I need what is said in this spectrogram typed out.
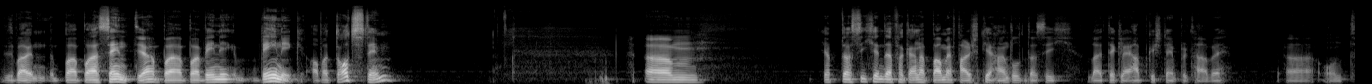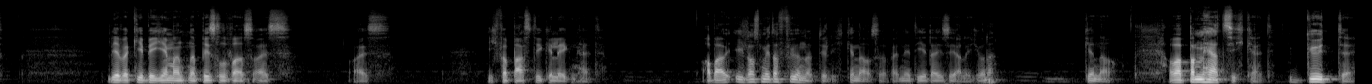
das waren ein paar, paar Cent, ja, ein paar, paar wenig, wenig, aber trotzdem, ähm, ich habe da sicher in der Vergangenheit ein paar Mal falsch gehandelt, dass ich Leute gleich abgestempelt habe. Äh, und lieber gebe jemandem ein bisschen was, als, als ich verpasse die Gelegenheit. Aber ich lasse mich dafür natürlich genauso, weil nicht jeder ist ehrlich, oder? Genau. Aber Barmherzigkeit, Güte,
